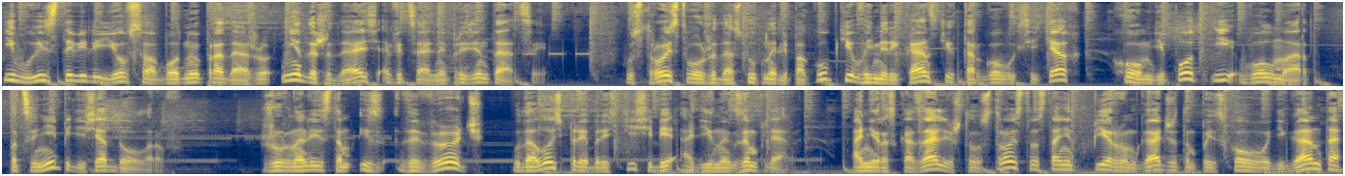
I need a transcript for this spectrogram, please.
и выставили ее в свободную продажу, не дожидаясь официальной презентации. Устройство уже доступно для покупки в американских торговых сетях Home Depot и Walmart по цене 50 долларов. Журналистам из The Verge удалось приобрести себе один экземпляр. Они рассказали, что устройство станет первым гаджетом поискового гиганта,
